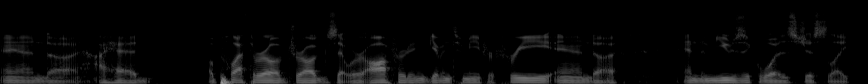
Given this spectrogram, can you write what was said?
And uh, I had a plethora of drugs that were offered and given to me for free, and uh, and the music was just like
